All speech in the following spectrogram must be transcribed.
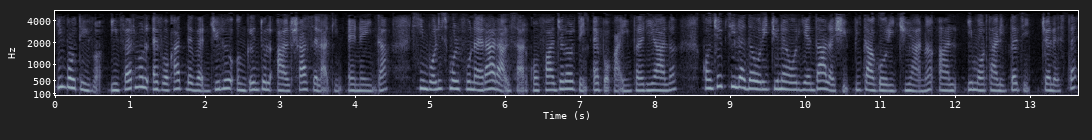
Din potrivă, infernul evocat de Vergiliu în cântul al șaselea din Eneida, simbolismul funerar al sarcofagelor din epoca imperială, concepțiile de origine orientală și pitagoriciană al imortalității celeste,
